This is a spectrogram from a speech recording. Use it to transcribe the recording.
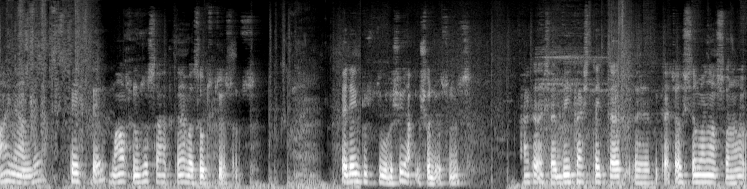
aynı anda Space'de mouse'unuzun sağ tıkına basılı tutuyorsunuz. Ve de güçlü vuruşu yapmış oluyorsunuz. Arkadaşlar birkaç tekrar e, birkaç alıştırmadan sonra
